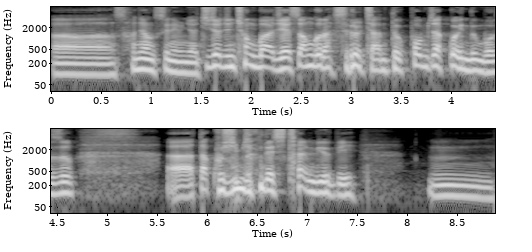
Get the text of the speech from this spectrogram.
어, 선영 스님요. 찢어진 청바지에 선글라스를 잔뜩 폼 잡고 있는 모습. 아, 딱 90년대 스타일 뮤비. 음,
